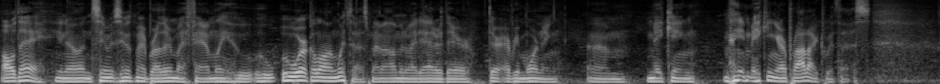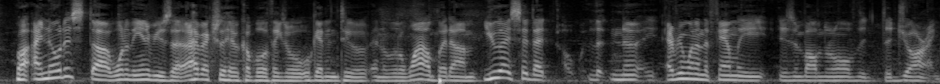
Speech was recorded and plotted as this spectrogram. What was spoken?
all day, you know. And same, with- same with my brother and my family who, who who work along with us. My mom and my dad are there there every morning, um, making making our product with us. Well, I noticed uh, one of the interviews that I have actually have a couple of things we'll, we'll get into in a little while, but um, you guys said that, uh, that no, everyone in the family is involved in all of the, the jarring.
